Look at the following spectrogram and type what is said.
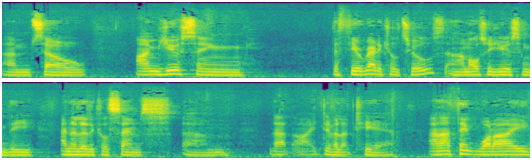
Um, so I'm using the theoretical tools, and I'm also using the analytical sense um, that I developed here. And I think what I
